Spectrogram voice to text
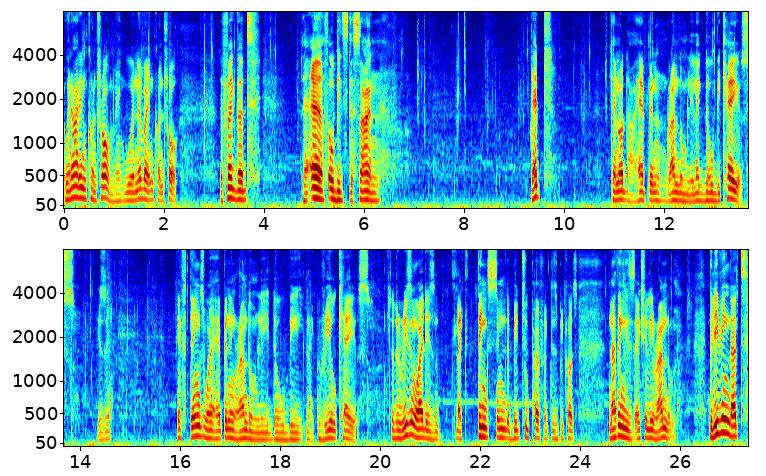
We're not in control, man. We were never in control. The fact that the earth orbits the sun, that cannot happen randomly. Like there will be chaos, you see. If things were happening randomly, there will be like real chaos. So the reason why there's like things seem a bit too perfect is because nothing is actually random. Believing that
